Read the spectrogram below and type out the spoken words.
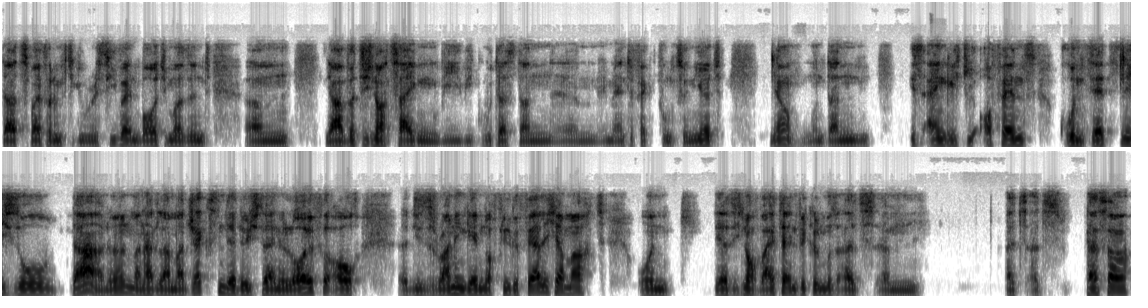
da zwei vernünftige Receiver in Baltimore sind. Ähm, ja, wird sich noch zeigen, wie, wie gut das dann ähm, im Endeffekt funktioniert. Ja, und dann ist eigentlich die Offense grundsätzlich so da. Ne? Man hat Lamar Jackson, der durch seine Läufe auch äh, dieses Running Game noch viel gefährlicher macht und der sich noch weiterentwickeln muss als, ähm, als, als Passer,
